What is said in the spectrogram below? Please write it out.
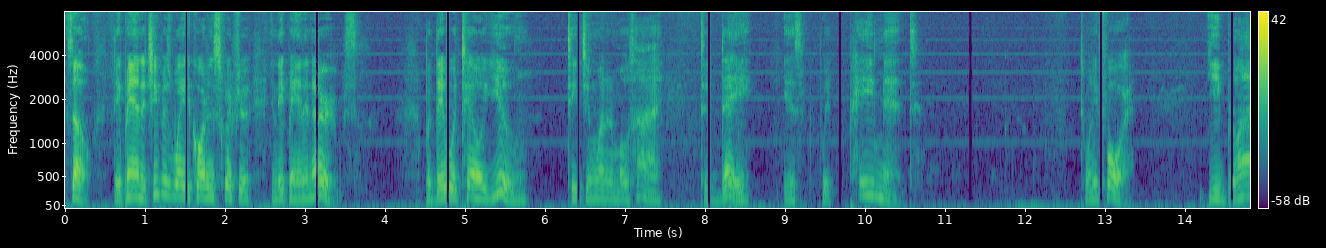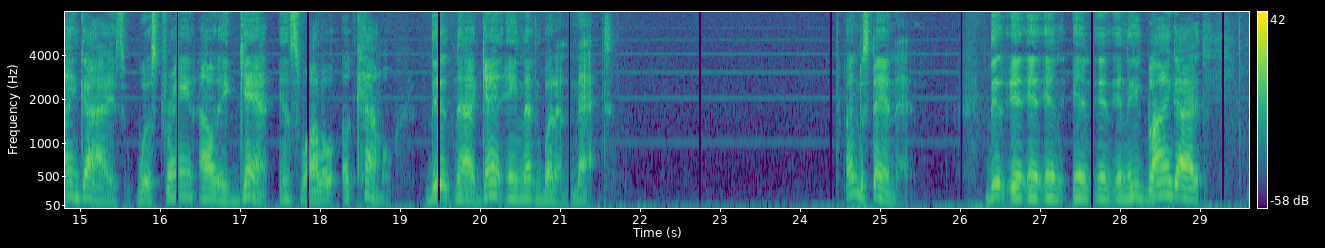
So they paying the cheapest way according to scripture, and they paying in herbs. But they would tell you, teaching one of the most high, today is with payment. 24. Ye blind guys will strain out a gant and swallow a camel. This now gant ain't nothing but a gnat. Understand that in in in in, in these blind guys,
